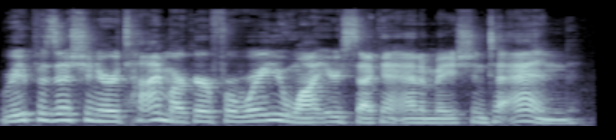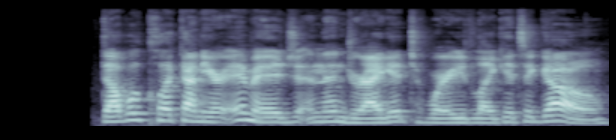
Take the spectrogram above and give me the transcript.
Reposition your time marker for where you want your second animation to end. Double click on your image and then drag it to where you'd like it to go.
